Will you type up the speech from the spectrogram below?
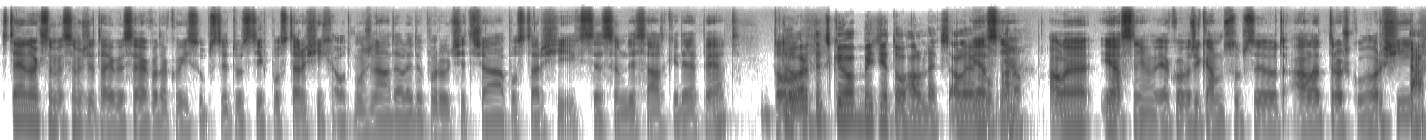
Stejně tak si myslím, že tady by se jako takový substitut z těch postarších aut možná dali doporučit třeba postarší XC70 D5. To, Teoreticky jo, byť je to Haldex, ale jako jasně, ano. Ale jasně, jako říkám substitut, ale trošku horší, Tak.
